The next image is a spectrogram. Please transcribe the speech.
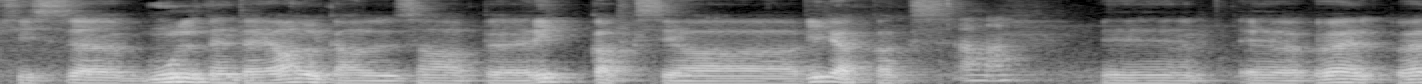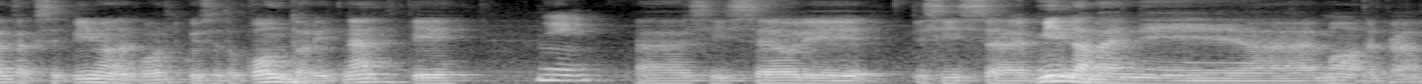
siis äh, muld nende jalge all saab äh, rikkaks ja viljakaks äh,. Öel-, öeldakse, et viimane kord, kui seda kondorit nähti nii, äh,, siis see oli siis äh, Millamanni äh, maade peal.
